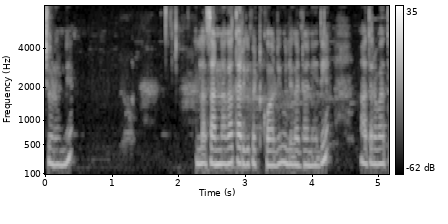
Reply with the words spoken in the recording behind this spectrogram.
చూడండి. ఇలా సన్నగా తరిగి పెట్టుకోవాలి ఉల్లిగడ్డ అనేది. ఆ తర్వాత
